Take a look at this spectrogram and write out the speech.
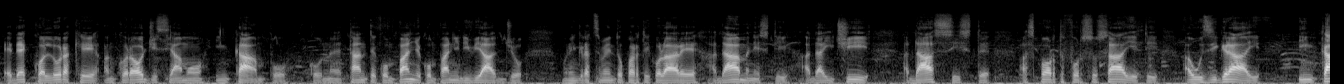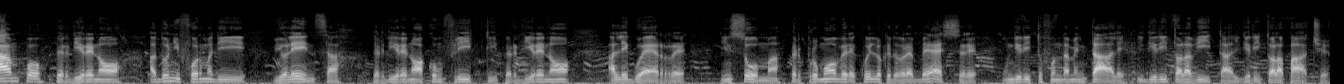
ed ecco allora che ancora oggi siamo in campo con tante compagne e compagni di viaggio. Un ringraziamento particolare ad Amnesty, ad AIC, ad Assist, a Sport for Society, a Usigrai, in campo per dire no ad ogni forma di violenza, per dire no a conflitti, per dire no alle guerre. Insomma, per promuovere quello che dovrebbe essere un diritto fondamentale, il diritto alla vita, il diritto alla pace.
